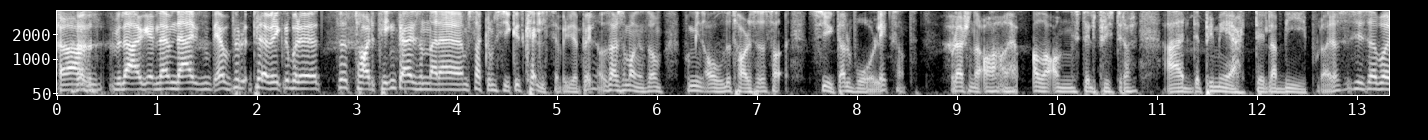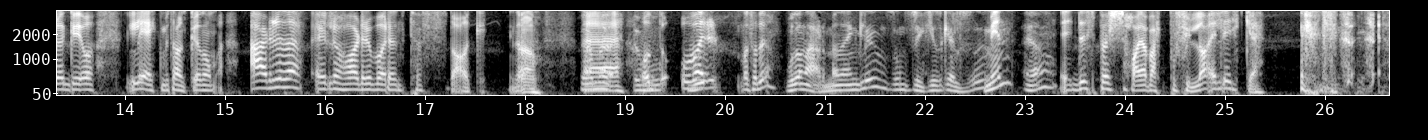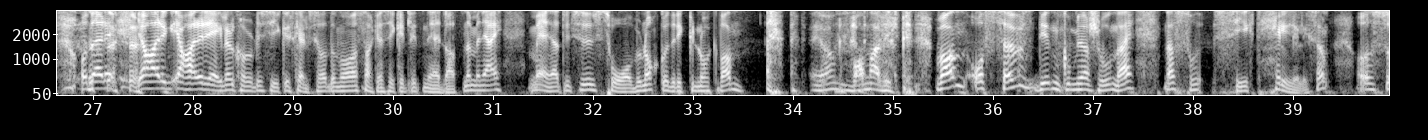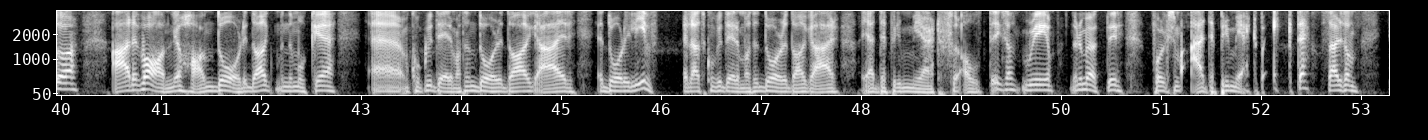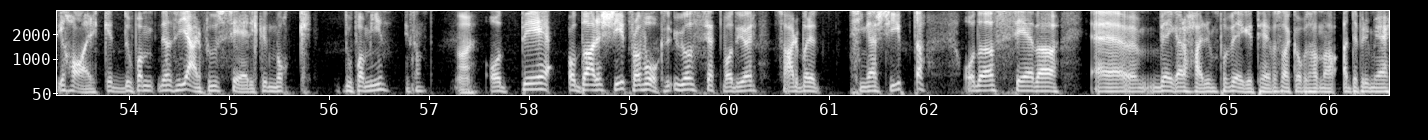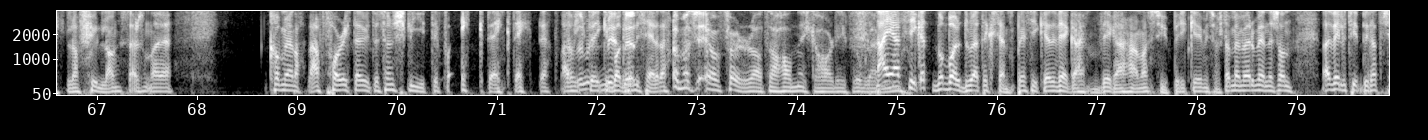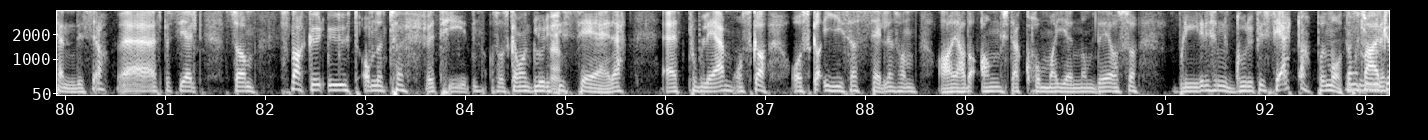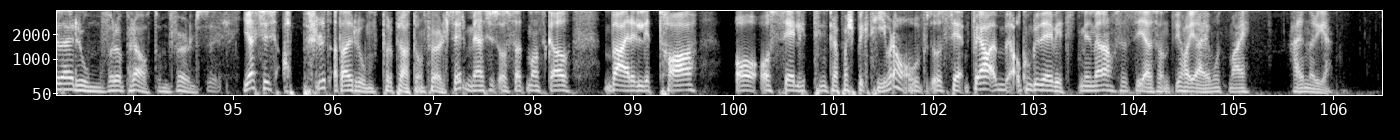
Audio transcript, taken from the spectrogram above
ja, men det er, men det er, jeg prøver ikke å bare ta det ting, for jeg der, jeg snakker om psykisk helse, for eksempel. Og så er det så mange som på min alder tar det så sykt alvorlig. ikke sant? For det er sånn der, «Åh, Alle angst eller frustrasjon, er deprimerte eller bipolare. Så syns jeg bare det er gøy å leke med tanken om Er dere det, eller har dere bare en tøff dag? Ikke sant? Ja, men- eh, og, og, hva- hva sa du? Hvordan er det med det egentlig? Sånn psykisk helse? Min? Ja. Eh, Det spørs har jeg vært på fylla eller ikke. er, jeg, har, jeg har regel når det kommer til psykisk helse, og nå snakker jeg sikkert litt nedlatende, men jeg mener at hvis du sover nok og drikker nok vann ja, vann er viktig. Vann og søvn, den kombinasjonen der, den er så sykt hellig, liksom. Og så er det vanlig å ha en dårlig dag, men du må ikke eh, konkludere med at en dårlig dag er et dårlig liv. Eller at konkludere med at en dårlig dag er jeg er deprimert for alltid. Ikke sant? Når du møter folk som er deprimerte på ekte, så er det sånn De har ikke dopamin altså Hjernen produserer ikke nok dopamin. Ikke. Og, det, og da er det kjipt, for da våkner du uansett hva du gjør, så er det bare ting er kjipt. da Og da se da eh, Vegard Harm på VGTV snakke om at han er deprimert eller har fyllangst. så er det sånn der Kom igjen, da. Det er folk der ute som sliter på ekte, ekte, ekte. Det er Altså, viktig å ikke men- bagatellisere det. Men så- Føler du at han ikke har de problemene? Nei, jeg sier ikke at, Nå bare dro jeg et eksempel. Jeg sier ikke at Vegard, Vegard Harm er super, ikke misforstå. Men jeg mener sånn, det er veldig typisk at kjendiser, da, spesielt, som snakker ut om den tøffe tiden, og så skal man glorifisere et problem, og skal, og skal gi seg selv en sånn ah, 'Jeg hadde angst, jeg kom meg gjennom det', og så blir det liksom glorifisert da, på en måte Men som tror du ikke det er rom for å prate om følelser? jeg syns absolutt at det er rom for å prate om følelser, men jeg syns også at man skal være litt ta og, og se litt ting fra perspektiver. Da, og, og se, for jeg, og konkludere vitsen min med, da, så sier jeg sånn at vi har Jeg mot meg her i Norge.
